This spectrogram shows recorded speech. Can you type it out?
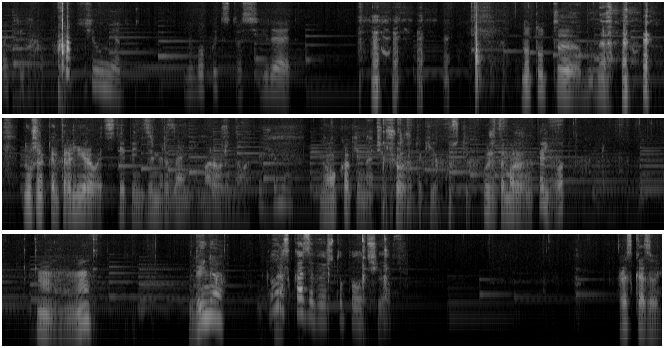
Каких сил нет. Любопытство съедает. Ну тут э, нужно контролировать степень замерзания мороженого. Почему? Ну а как иначе? Что же такие куски? Какое же это мороженое? Это лед. М-м. Дыня. Ну, Да. рассказывай, что получилось. Рассказывай.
